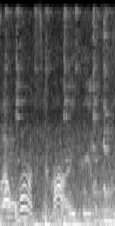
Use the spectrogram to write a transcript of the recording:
那我们先买这了。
